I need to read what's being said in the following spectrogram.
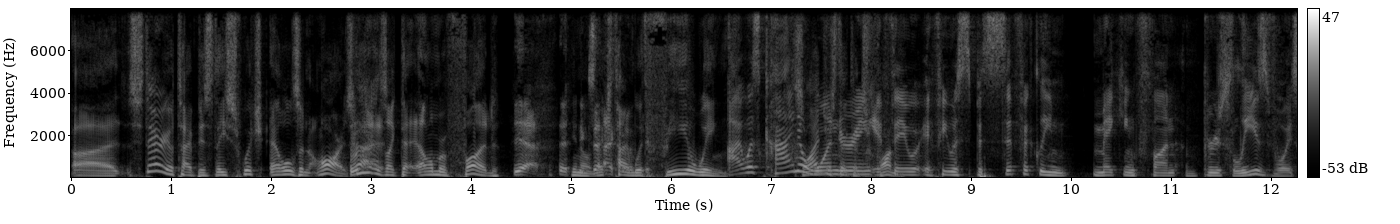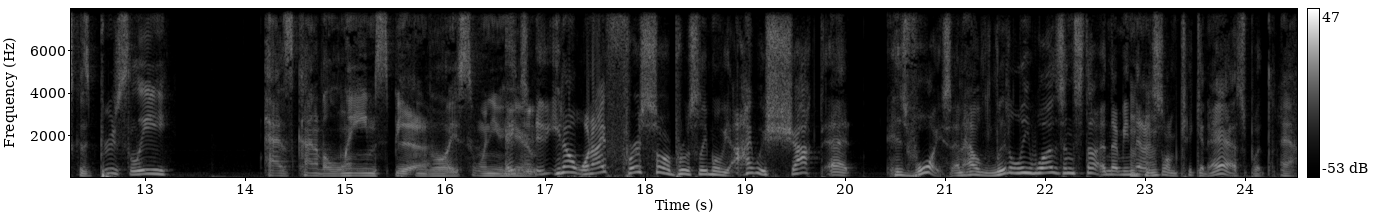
uh, stereotype is they switch L's and R's. He Right. has like the Elmer Fudd. yeah, You know, next time with feeling. I was kind of So I just think wondering if they were if he was specifically making fun of Bruce Lee's voice because Bruce Lee has kind of a lame speaking Yeah. voice when you hear It's, him. you know, when I first saw a Bruce Lee movie, I was shocked at his voice and how little he was and stuff. And I mean, then I saw him kicking ass, but Yeah.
